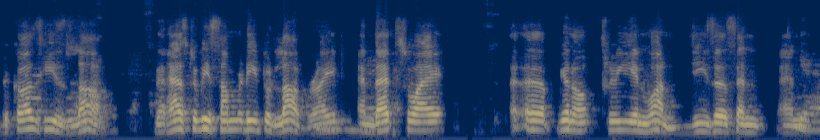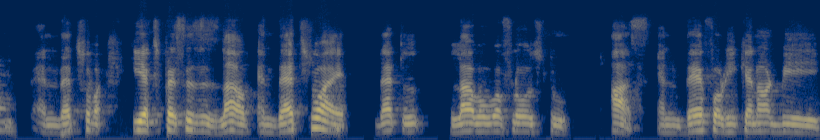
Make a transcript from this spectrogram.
because he is love, there has to be somebody to love, right? And that's why uh, you know, three in one, Jesus and and yeah. and that's why he expresses his love, and that's why that love overflows to us, and therefore he cannot be,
